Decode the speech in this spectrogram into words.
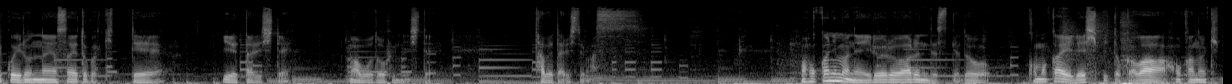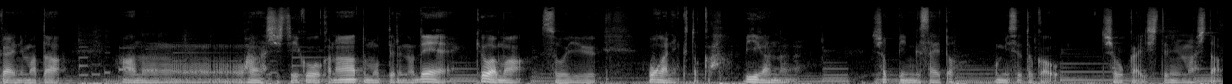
結構いろんな野菜とか切って入れたりして麻婆豆腐にして食べたりしてます、まあ、他にもねいろいろあるんですけど細かいレシピとかは他の機会にまたあのー、お話ししていこうかなと思ってるので今日はまあそういうオーガニックとかビーガンのショッピングサイトお店とかを紹介してみました。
